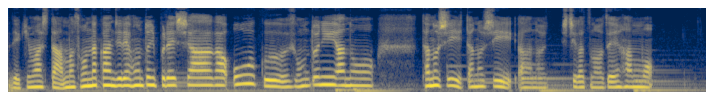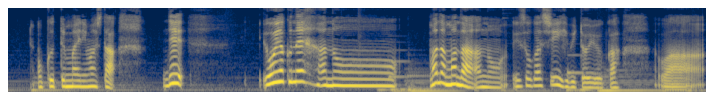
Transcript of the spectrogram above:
できました。まあそんな感じで本当にプレッシャーが多く、本当にあの、楽しい楽しい、あの、7月の前半も送ってまいりました。で、ようやくね、あのー、まだまだ、あの、忙しい日々というか、は、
